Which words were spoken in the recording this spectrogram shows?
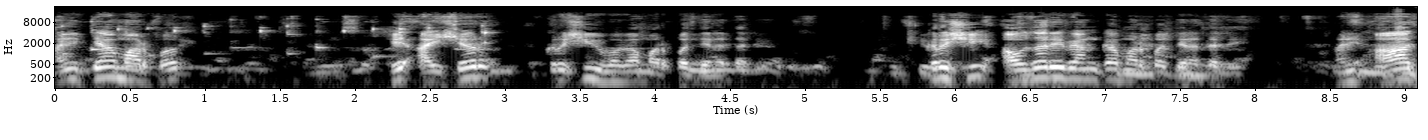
आणि त्यामार्फत हे आयशर कृषी विभागामार्फत देण्यात आले. कृषी अवजारे बँकामार्फत देण्यात आले. आणि आज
